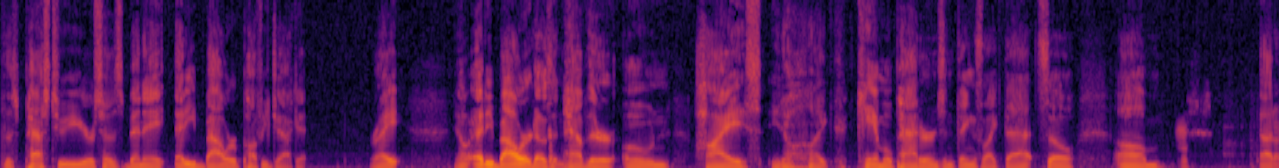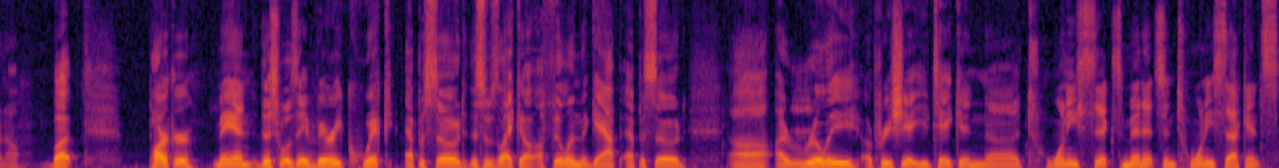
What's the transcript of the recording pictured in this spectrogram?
this past two years has been a Eddie Bauer puffy jacket, right? You know, Eddie Bauer doesn't have their own highs, you know, like camo patterns and things like that. So, um, I don't know, but Parker, man, this was a very quick episode. This was like a, a fill in the gap episode. Uh, I really appreciate you taking uh, 26 minutes and 20 seconds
